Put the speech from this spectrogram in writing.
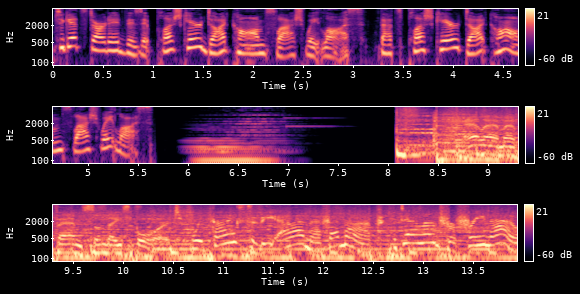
To get started, visit plushcare.com slash weight loss. That's plushcare.com slash weight loss. LMFM Sunday Sport. With thanks to the LMFM app. Download for free now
